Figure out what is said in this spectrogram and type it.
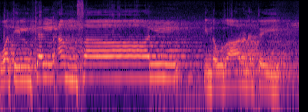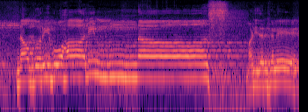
وَتِلْكَ الْأَمْثَالِ இந்த உதாரணத்தை نَضْرِبُهَا لِلنَّاسِ மனிதர்களே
